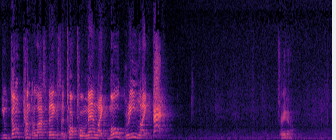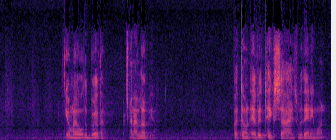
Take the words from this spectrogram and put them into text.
you don't come to Las Vegas and talk to a man like Moe Greene like that. Fredo, you're my older brother, and I love you. But don't ever take sides with anyone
